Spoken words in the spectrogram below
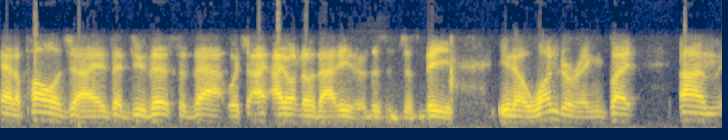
and apologize and do this and that, which I, I don't know that either. This is just me, you know, wondering. But um,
